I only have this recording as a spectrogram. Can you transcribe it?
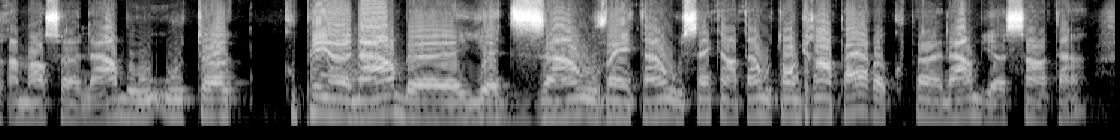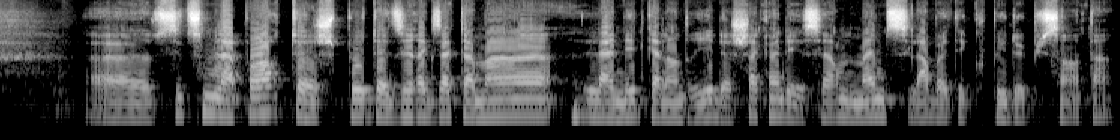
ramasses un arbre ou, tu as coupé un arbre euh, il y a 10 ans ou 20 ans ou 50 ans, ou ton grand-père a coupé un arbre il y a 100 ans. si tu me l'apportes, je peux te dire exactement l'année de calendrier de chacun des cernes, même si l'arbre a été coupé depuis 100 ans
